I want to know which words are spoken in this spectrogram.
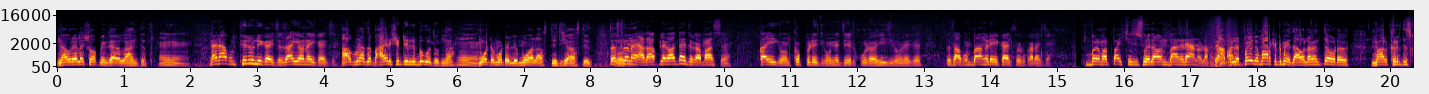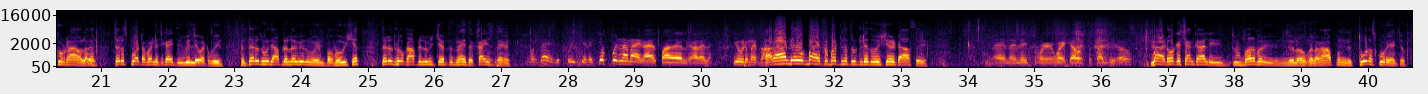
नवऱ्याला शॉपिंग करायला आणतात. हम्म. नाही ना आपण फिरून निघायचं जागेवर नाही ऐकायचं आपण आता बाहेर सिटीने बघत होत ना हम्म. मोठे मोठे मॉल असतात हे असतात. तसलं नाही आता आपल्या गावात यायचं का माणसं? काही घेऊन कपडेच घेऊन यायचे कुठं हीच घेऊन यायचे. तसं आपण बांगड्या ऐकायला सुरू करायच्या. बरं मला पैशाची सोय लावून बांगड्या आणावं लागतं आपल्याला पहिलं मार्केटमध्ये जावं लागेल तेवढं माल खरेदीच करून आणावं लागेल. तरच पोटा पाण्याची काहीतरी विल्हेवाट होईल. आणि तरच म्हणजे आपलं लगीन होईल भ- भविष्यात. तरच लोक आपल्याला विचारतात नाही तर काहीच नाही. मग काय पैसे नाही चप्पल नाही माय घालायला पाळायला घालायला. एवढे माहिती अरे अंग बायक बटणं तुटल्यात शर्ट असं. आहे. नाही नाही लयच वाईट अवस्था चालली राव माझ्या डोक्यात शंका आली तू बरोबर निवला आपण थोडंच करू याच्यावर.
